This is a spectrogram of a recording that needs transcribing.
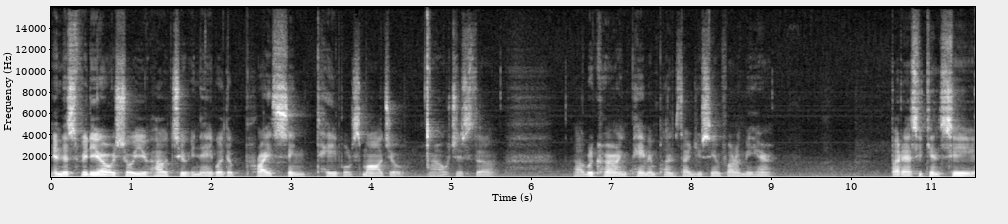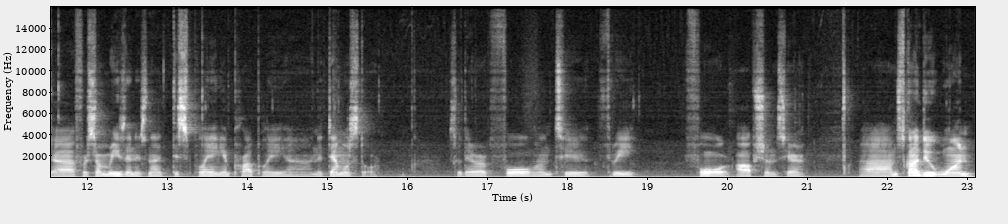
In this video, I will show you how to enable the pricing tables module, uh, which is the uh, recurring payment plans that you see in front of me here. But as you can see, uh, for some reason, it's not displaying it properly uh, in the demo store. So there are four, one, two, three, four options here. Uh, I'm just gonna do one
